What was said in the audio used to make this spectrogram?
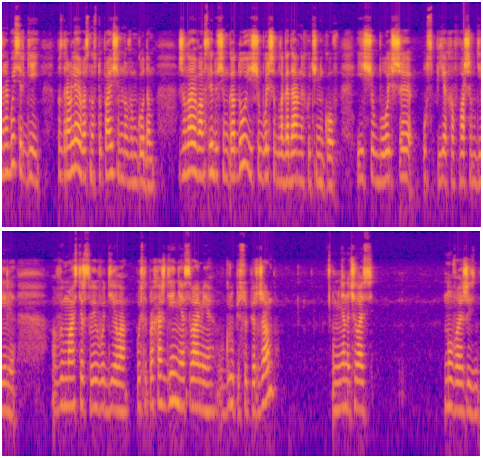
Дорогой Сергей, поздравляю вас с наступающим Новым годом! Желаю вам в следующем году еще больше благодарных учеников и еще больше успехов в вашем деле. Вы мастер своего дела. После прохождения с вами в группе Jump у меня началась новая жизнь.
